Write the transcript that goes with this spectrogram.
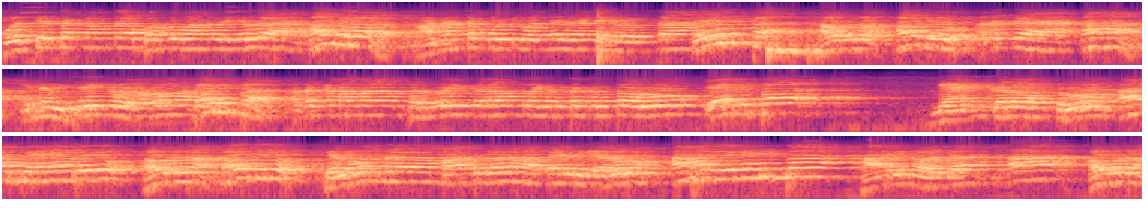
ಗೊತ್ತಿರ್ತಕ್ಕಂತ ಬಂಧು ಬಾಂಧವರಿಗೆಲ್ಲ ಹೌದು ಅನಂತ ಕೋಟಿ ವಂದನೆಗಳನ್ನ ಹೇಳುತ್ತಾ. ಹೇಳಿಪ್ಪ ಹೌದು. ಹೌದು ಅದಕ್ಕ ಇನ್ನು ವಿಷಯಕ್ಕೆ ಬರೋಣ. ಅದಕ್ಕ ಅದಕ್ಕೆ ನಮ್ಮ ಸರ್ವರಿ ಕಲಾವಂತರಾಗಿರ್ತಕ್ಕಂಥವ್ರು ಯಾರಿಪ್ಪ? ಜ್ಞಾನಿ ಕಲಾವಂತರು. ಆ ಶಾಣ್ಯರು ಹೌದಲ್ಲ? ಹೌದು. ಕೆಲವೊಂದ ಮಾತುಗಳನ್ನ ಮಾತಾಡಿದ್ರು ಯಾರು? ಹಾ ಹಾ ಏನೇನ್ರಿಪ್ಪ ಹಾಡಿನೊಳಗ ಹೌದಾ?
